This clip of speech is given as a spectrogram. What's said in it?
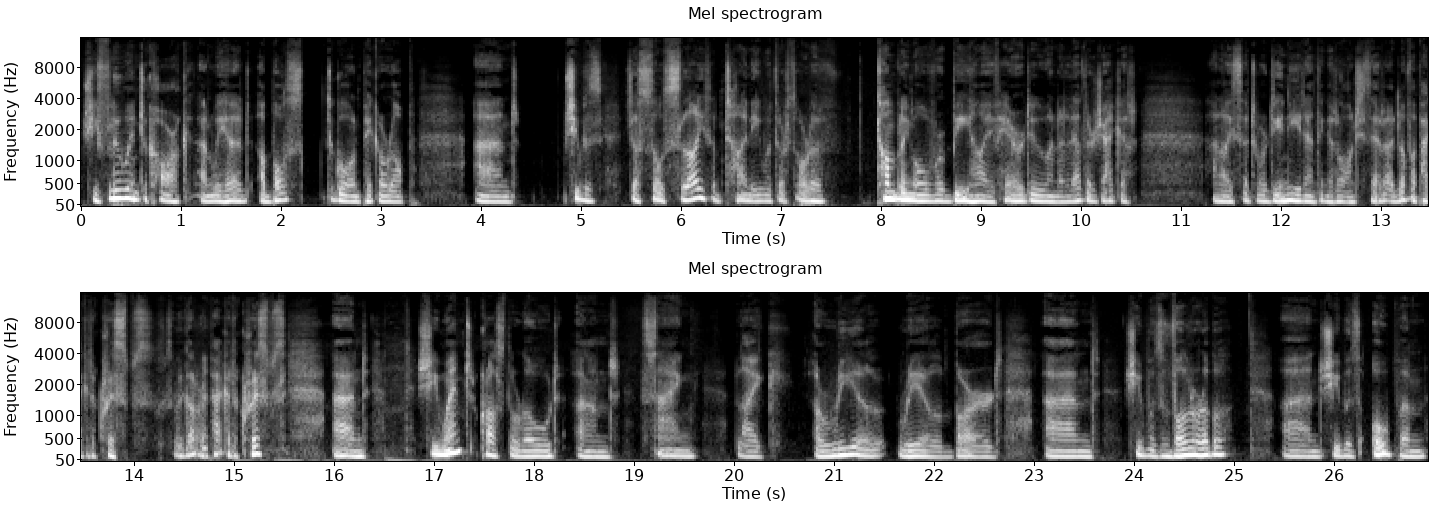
She flew into Cork, and we had a bus to go and pick her up. And she was just so slight and tiny with her sort of tumbling over beehive hairdo and a leather jacket. And I said to her, Do you need anything at all? And she said, I'd love a packet of crisps. So we got her a packet of crisps. And she went across the road and sang like a real, real bird. And she was vulnerable and she was open,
